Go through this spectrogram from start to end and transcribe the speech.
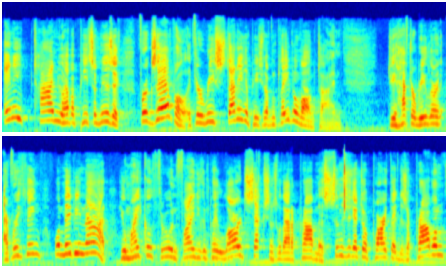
any time you have a piece of music. For example, if you're restudying a piece you haven't played in a long time, do you have to relearn everything? Well, maybe not. You might go through and find you can play large sections without a problem. As soon as you get to a part that is a problem,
